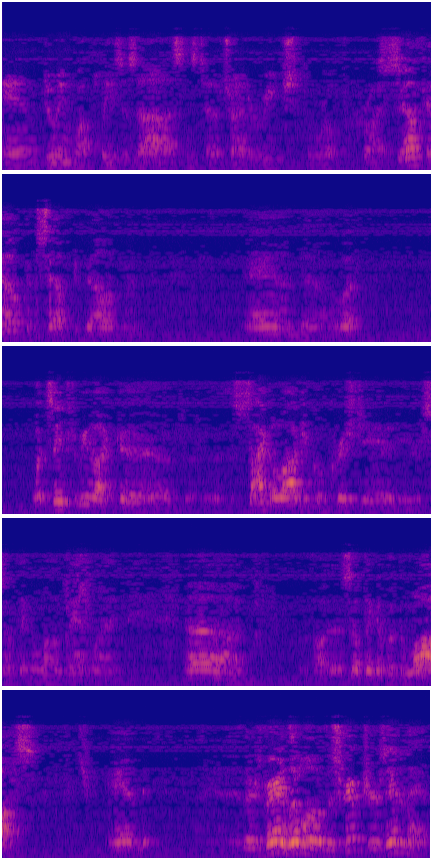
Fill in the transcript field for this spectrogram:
and doing what pleases us instead of trying to reach the world for Christ. Self-help and self-development, and uh, what what seems to me like psychological Christianity or something along that line, uh, something of a gloss, and there's very little of the scriptures in that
